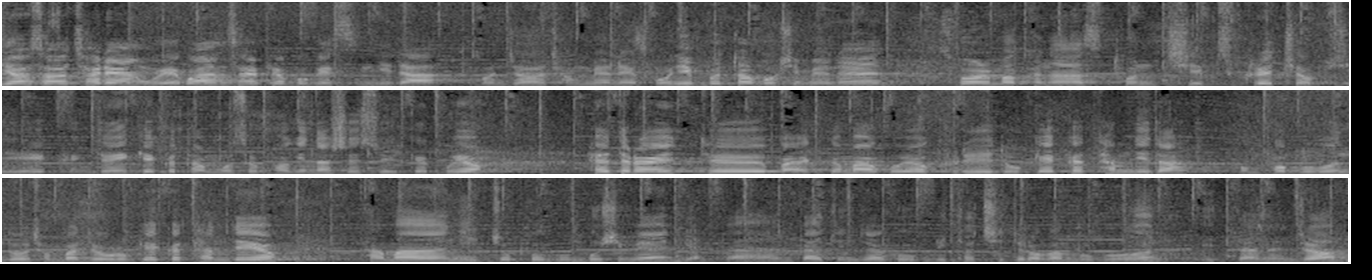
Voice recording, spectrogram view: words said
이어서 차량 외관 살펴보겠습니다. 먼저 정면의 보닛부터 보시면은 swirl mark나 stone chip, 스크래치 없이 굉장히 깨끗한 모습 확인하실 수 있겠고요. 헤드라이트 말끔하고요. 그릴도 깨끗합니다. 범퍼 부분도 전반적으로 깨끗한데요. 다만 이쪽 부분 보시면 약간 까진 자국, retouch 들어간 부분 있다는 점,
